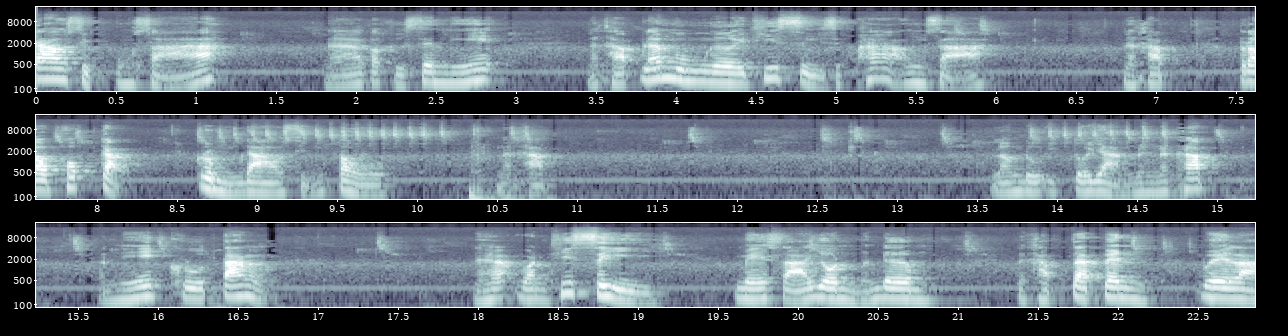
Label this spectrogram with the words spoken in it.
90 องศานะก็คือเส้นนี้ นะครับและมุมเงยที่ 45 องศานะครับ เราพบกับกลุ่มดาวสิงโตนะครับ ลองดูอีกตัวอย่างหนึ่งนะครับ อันนี้ครูตั้งนะฮะวันที่ 4 เมษายนเหมือนเดิมนะครับ แต่เป็นเวลา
